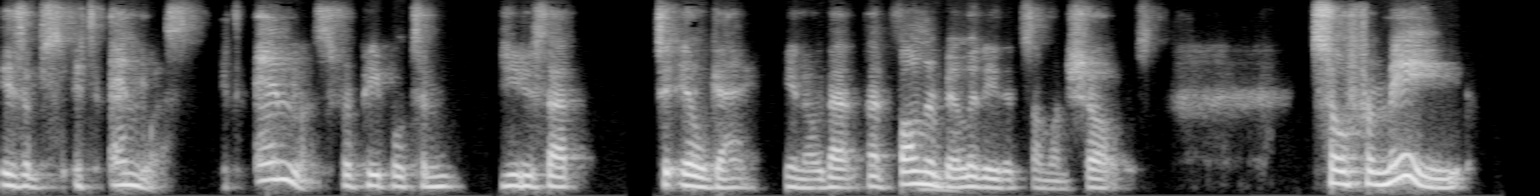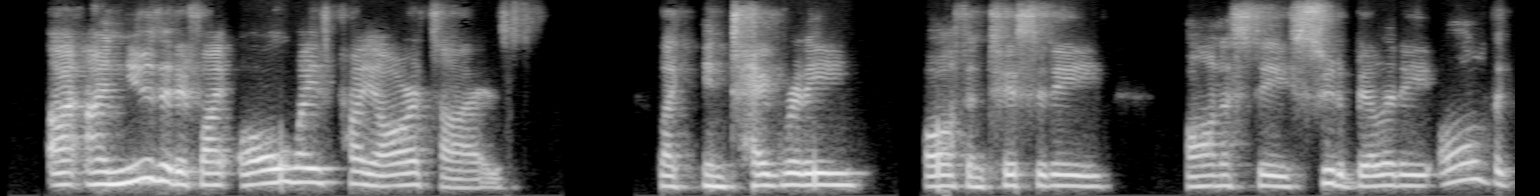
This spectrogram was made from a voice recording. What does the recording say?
is it's endless. It's endless for people to use that to ill gain, you know, that, that vulnerability that someone shows. So for me, I, I knew that if I always prioritized like integrity, authenticity, honesty, suitability, all the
